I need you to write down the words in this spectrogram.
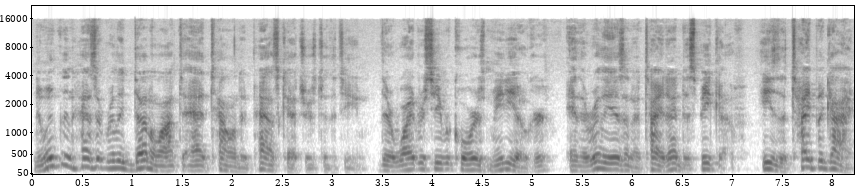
New England hasn't really done a lot to add talented pass catchers to the team. Their wide receiver corps is mediocre, and there really isn't a tight end to speak of. He's the type of guy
